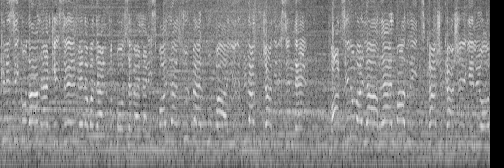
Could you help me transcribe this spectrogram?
El Clasico'dan herkese merhaba değerli futbol severler. İspanya Süper Kupa yeni final mücadelesinde Barcelona ile Real Madrid karşı karşıya geliyor.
